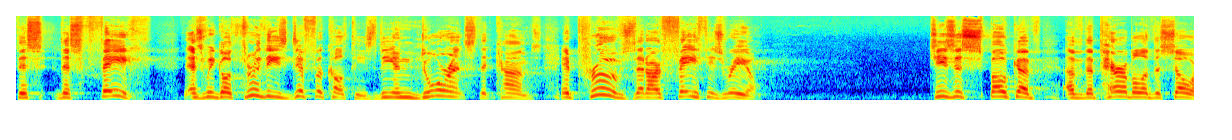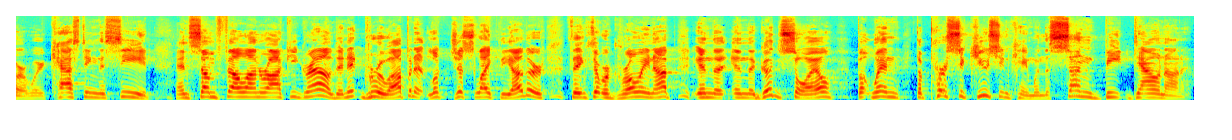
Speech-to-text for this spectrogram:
this, this faith, as we go through these difficulties, the endurance that comes, it proves that our faith is real. Jesus spoke of, of the parable of the sower, where casting the seed, and some fell on rocky ground, and it grew up, and it looked just like the other things that were growing up in the, in the good soil. But when the persecution came, when the sun beat down on it,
